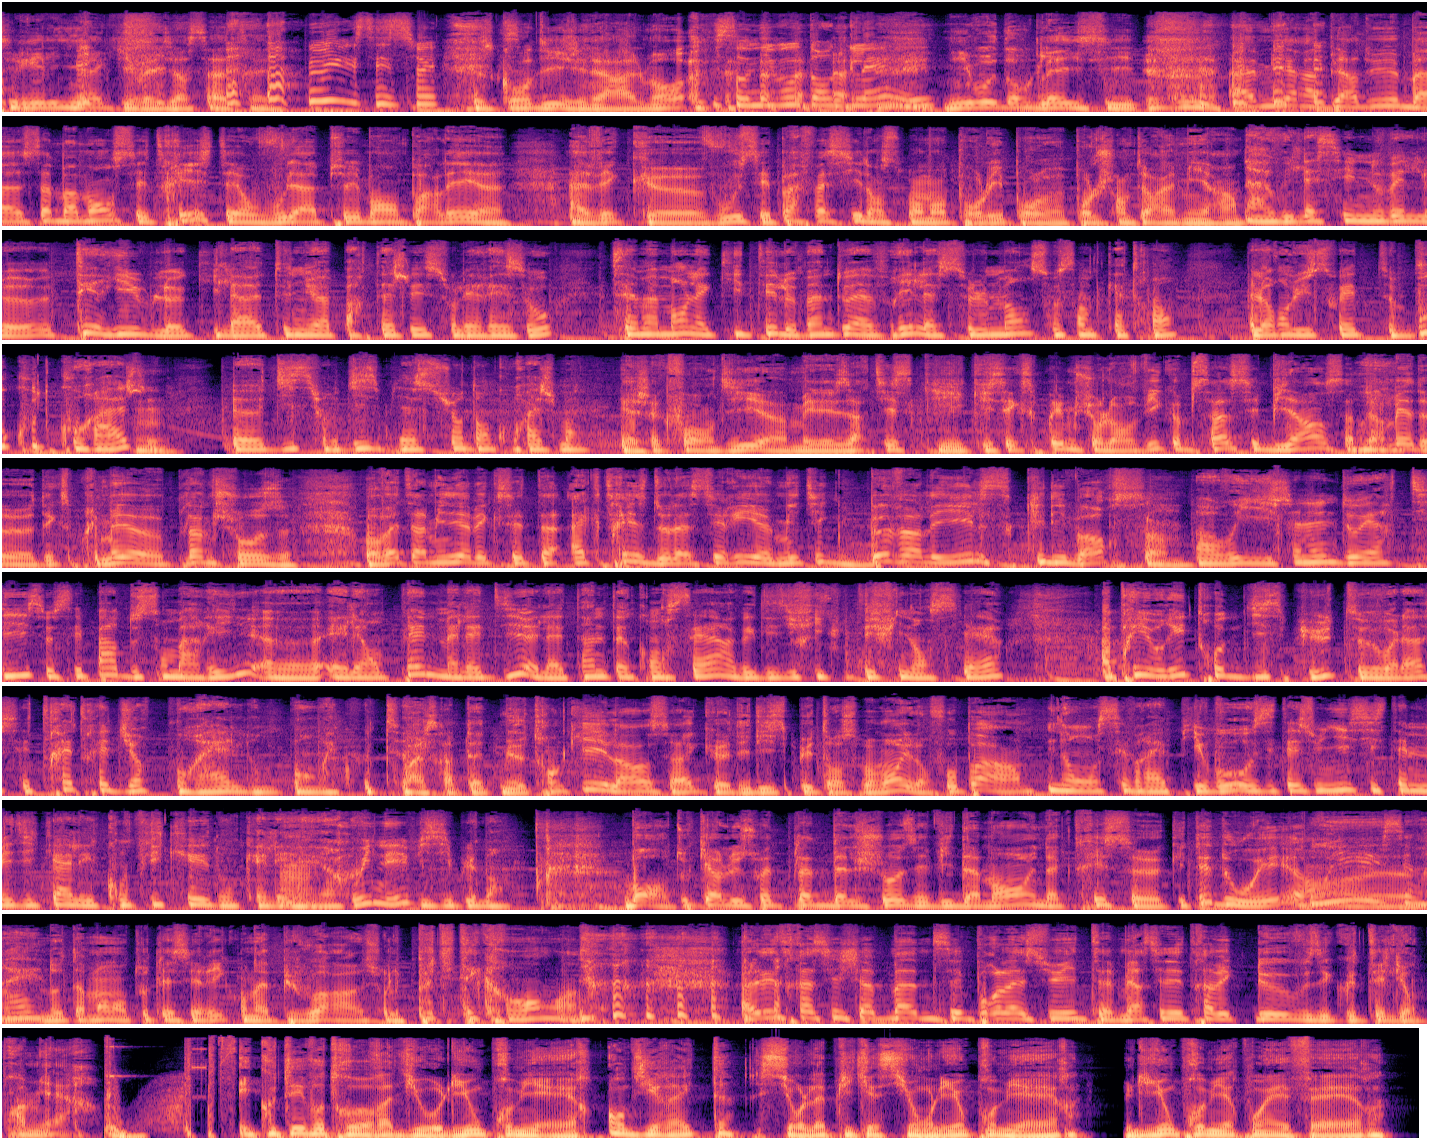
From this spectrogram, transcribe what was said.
Cyril Lignac qui va dire ça, oui, c'est sûr. c'est ce qu'on dit généralement. Son niveau d'anglais. oui. Niveau d'anglais ici. Amir a perdu bah, sa maman, c'est triste et on voulait absolument en parler euh, avec euh, vous. C'est pas facile en ce moment pour lui, pour, le- pour le chanteur Amir. hein. Ah oui, là c'est une nouvelle euh, terrible qu'il a tenu à partager sur les réseaux. Sa maman l'a quitté le 22 avril à seulement 64 ans. Alors on lui souhaite beaucoup de courage, Hmm. Euh, 10 sur 10 bien sûr d'encouragement. Et à chaque fois on dit, euh, mais les artistes qui, qui s'expriment sur leur vie comme ça, c'est bien, ça Oui. permet de- d'exprimer euh, plein de choses. On va terminer avec cette actrice de la série euh, mythique Beverly Hills qui divorce. Ah oui, Shannon Doherty se sépare de son mari. Euh, elle est en pleine maladie, elle est atteinte d'un cancer avec des difficultés financières. A priori, trop de disputes. Voilà, c'est très très dur pour elle. Donc bon, Bon, elle sera peut-être mieux tranquille. Hein. C'est vrai que des disputes en ce moment, il en faut pas. hein. Non, c'est vrai. Puis aux États-Unis, le système médical est compliqué, donc elle est ruinée visiblement. Bon, en tout cas, on lui souhaite plein de belles choses, évidemment. Une actrice euh, qui était douée. hein, Oui, c'est vrai. Notamment dans toutes les séries qu'on a pu voir euh, sur le petit écran. Allez, Tracy Chapman, c'est pour la suite. Merci d'être avec nous. Vous écoutez Lyon Première. Écoutez votre radio Lyon Première en direct sur l'application Lyon Première, lyonpremière.fr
